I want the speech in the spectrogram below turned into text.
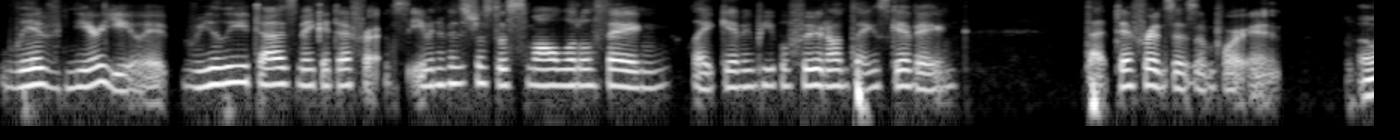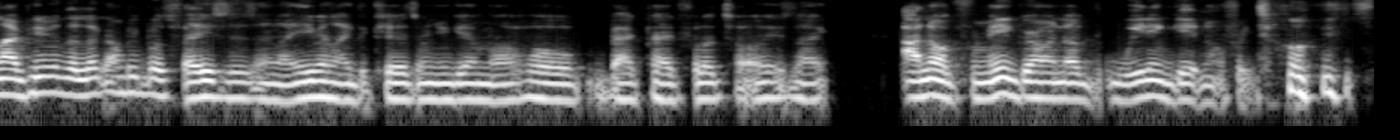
live near you it really does make a difference. Even if it's just a small little thing like giving people food on thanksgiving that difference is important. And like people, the look on people's faces, and like even like the kids when you give them a whole backpack full of toys. Like I know for me growing up, we didn't get no free toys.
